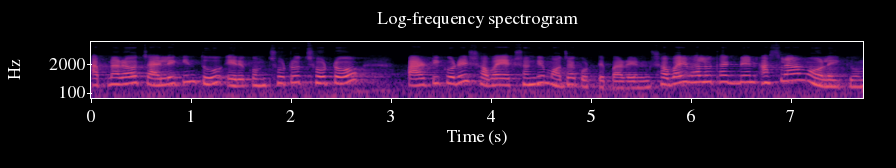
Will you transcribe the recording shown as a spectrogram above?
আপনারাও চাইলে কিন্তু এরকম ছোট ছোট পার্টি করে সবাই একসঙ্গে মজা করতে পারেন। সবাই ভালো থাকবেন। আসসালামু আলাইকুম।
